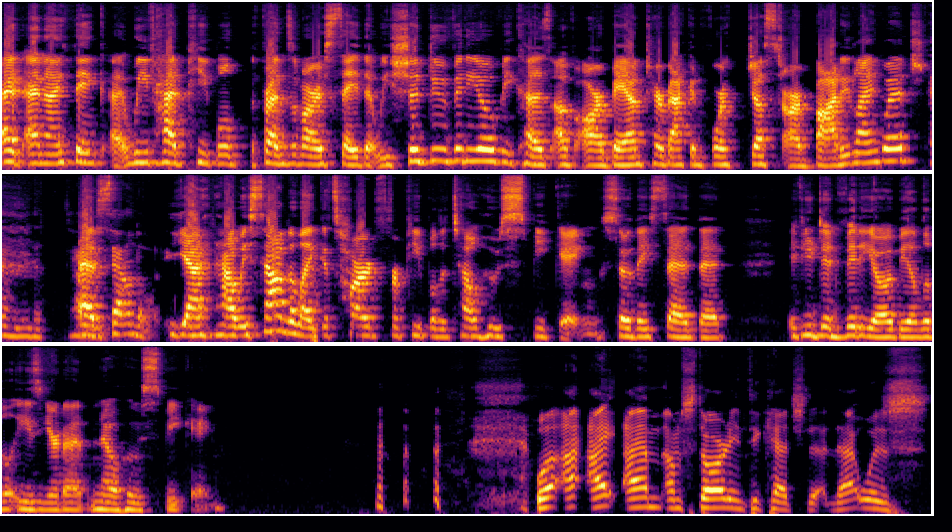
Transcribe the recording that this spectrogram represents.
and and I think uh, we've had people, friends of ours, say that we should do video because of our banter back and forth, just our body language. And how And- it sounded like. Yeah, how we sounded like it's hard for people to tell who's speaking. So they said that if you did video, it'd be a little easier to know who's speaking. Well, I, I I'm I'm starting to catch that. That was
